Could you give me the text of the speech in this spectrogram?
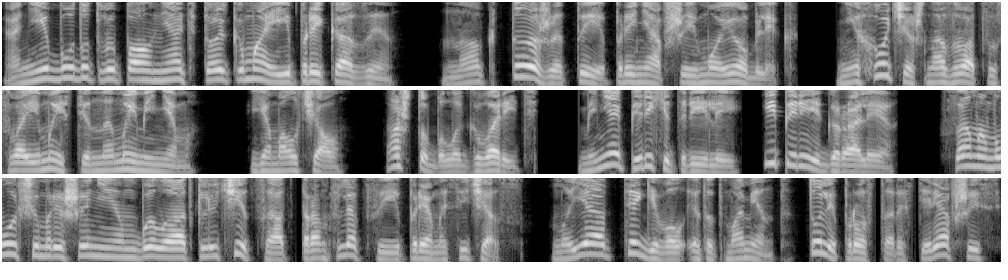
Они будут выполнять только мои приказы. Но кто же ты, принявший мой облик? Не хочешь назваться своим истинным именем? Я молчал. А что было говорить? Меня перехитрили и переиграли. Самым лучшим решением было отключиться от трансляции прямо сейчас. Но я оттягивал этот момент, то ли просто растерявшись,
